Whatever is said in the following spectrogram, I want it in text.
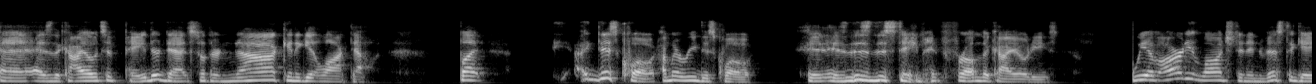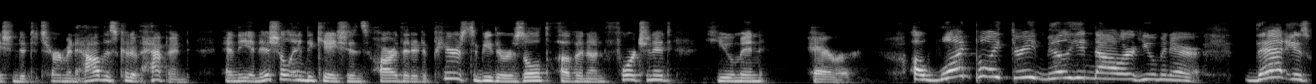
uh, as the Coyotes have paid their debt, so they're not going to get locked out. But this quote, I'm going to read this quote. Is this is the statement from the Coyotes? We have already launched an investigation to determine how this could have happened, and the initial indications are that it appears to be the result of an unfortunate human error. A $1.3 million human error. That is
